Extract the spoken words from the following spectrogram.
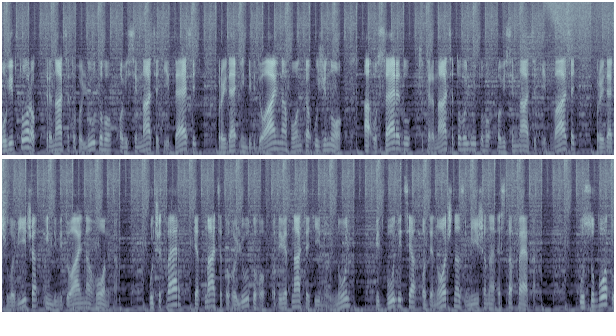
У вівторок, 13 лютого о 18.10 пройде індивідуальна гонка у жінок, а у середу, 14 лютого о 18.20 пройде чоловіча індивідуальна гонка. У четвер, 15 лютого о 19.00 відбудеться одиночна змішана естафета. У суботу,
